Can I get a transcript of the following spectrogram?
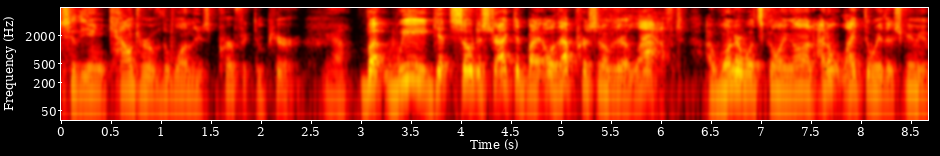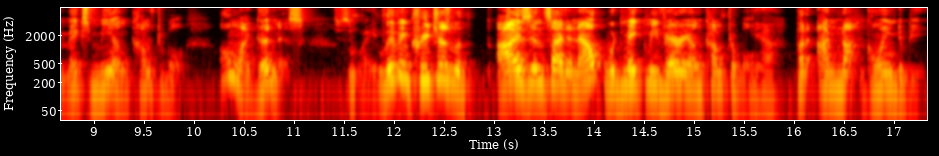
to the encounter of the one who's perfect and pure. Yeah. But we get so distracted by, oh, that person over there laughed. I wonder what's going on. I don't like the way they're screaming. It makes me uncomfortable. Oh my goodness. Living creatures with eyes inside and out would make me very uncomfortable. Yeah. But I'm not going to be.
